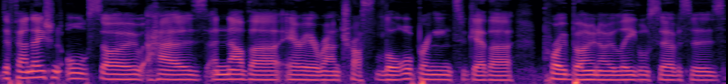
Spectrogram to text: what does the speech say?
The foundation also has another area around TrustLaw, bringing together pro bono legal services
